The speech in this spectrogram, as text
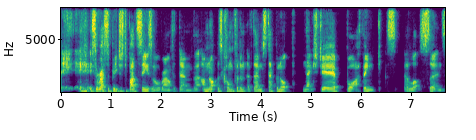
it's a recipe just a bad season all round for them. But I'm not as confident of them stepping up next year. But I think a lot of certainty,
